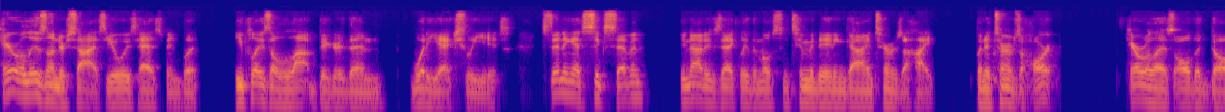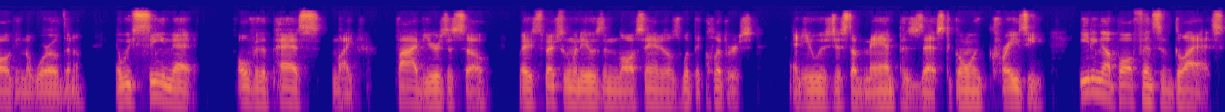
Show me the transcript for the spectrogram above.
Harrell is undersized. He always has been, but he plays a lot bigger than what he actually is. Standing at six seven, you're not exactly the most intimidating guy in terms of height, but in terms of heart, Harrell has all the dog in the world in him. And we've seen that over the past like five years or so, especially when he was in Los Angeles with the Clippers and he was just a man possessed, going crazy, eating up offensive glass,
